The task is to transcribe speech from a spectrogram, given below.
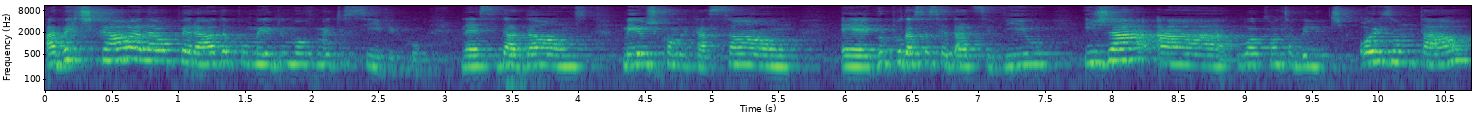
A vertical ela é operada por meio do envolvimento cívico, né? cidadãos, meios de comunicação, é, grupo da sociedade civil, e já a, o accountability horizontal,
